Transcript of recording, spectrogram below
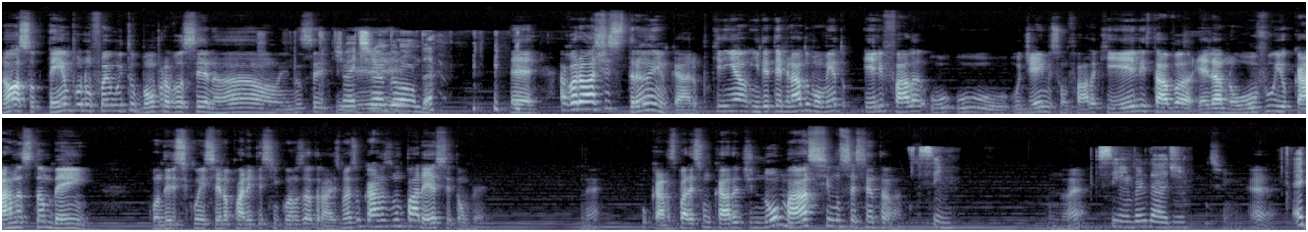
Nossa, o tempo não foi muito bom pra você, não. E não sei o que. já vai tirando onda. É. Agora eu acho estranho, cara, porque em, em determinado momento ele fala, o, o, o Jameson fala que ele estava, ele era novo e o Carnas também, quando eles se conheceram há 45 anos atrás. Mas o Carnas não parece tão velho, né? O Carnas parece um cara de no máximo 60 anos, Sim, não é? sim, é verdade. Sim, é. É,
